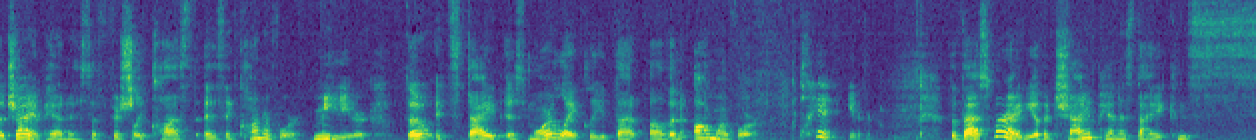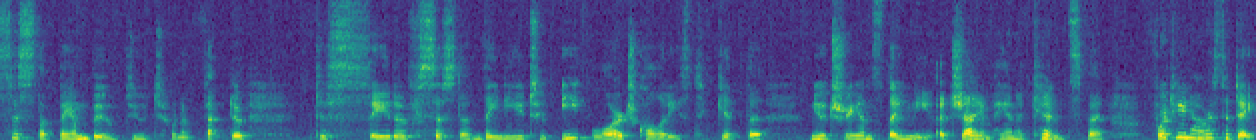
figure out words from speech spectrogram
The giant panda is officially classed as a carnivore meat eater, though its diet is more likely that of an omnivore plant eater. The vast variety of a giant panda's diet consists of bamboo due to an effective digestive system, they need to eat large quantities to get the nutrients they need. A giant panda can spend 14 hours a day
